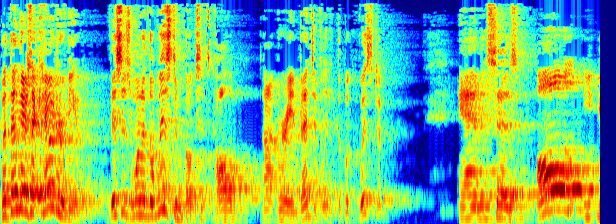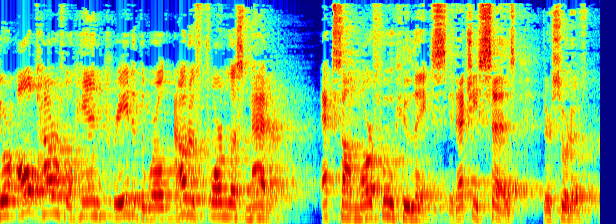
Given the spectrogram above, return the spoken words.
But then there's a counter view. This is one of the wisdom books. It's called, not very inventively, the book of Wisdom. And it says, all, your all-powerful hand created the world out of formless matter. Exomorphu hules. It actually says there's sort of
